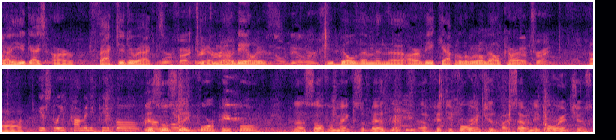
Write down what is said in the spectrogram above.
Now you guys are factory direct. We're factory We have direct. no dealers. No dealers. We build them in the RV capital of the world, Elkhart. That's right. Uh, You sleep how many people? This will sleep four people. The sofa makes a bed that's uh, 54 inches by 74 inches,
